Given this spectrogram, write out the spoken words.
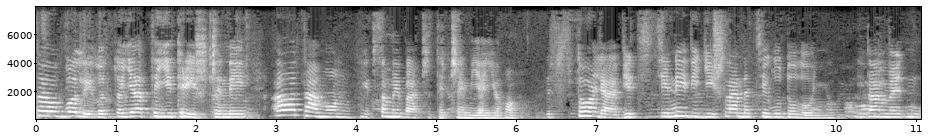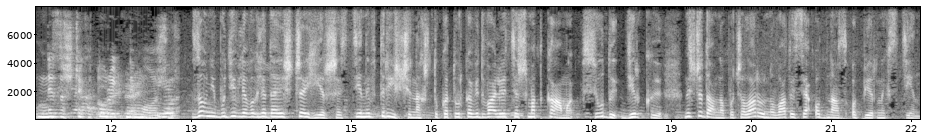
це обвалило, то я тієї тріщини. А там он, як самі бачите, чим я його. Столя від стіни відійшла на цілу долоню. Там е, не заштикатурить не можна. Зовні будівля виглядає ще гірше. Стіни в тріщинах, штукатурка відвалюється шматками. Всюди дірки. Нещодавно почала руйнуватися одна з опірних стін.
